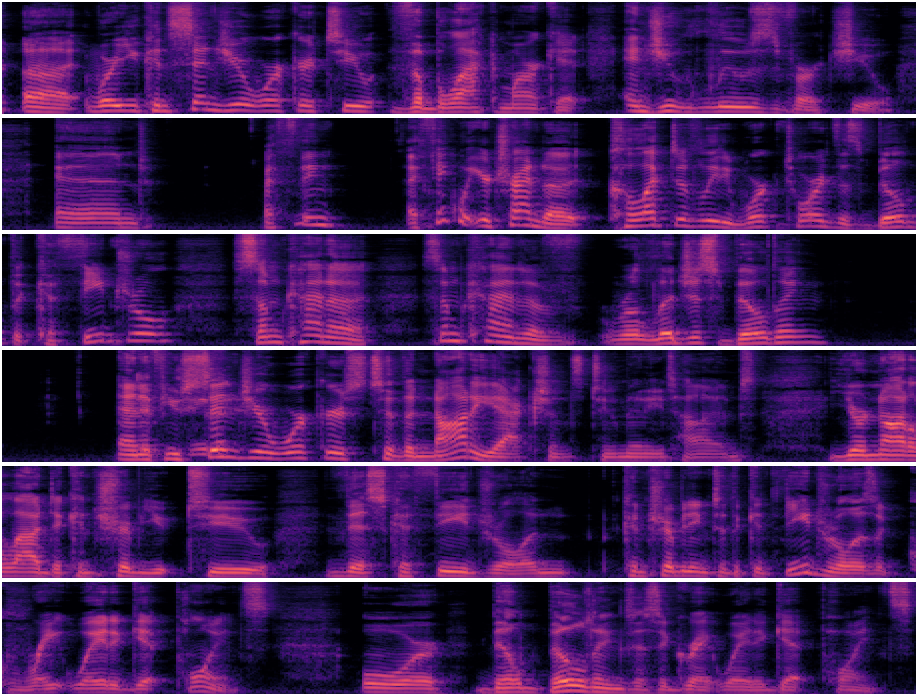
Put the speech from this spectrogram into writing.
uh, where you can send your worker to the black market and you lose virtue. And I think I think what you're trying to collectively work towards is build the cathedral, some kind of some kind of religious building. And if you send your workers to the naughty actions too many times, you're not allowed to contribute to this cathedral. And contributing to the cathedral is a great way to get points. Or build buildings is a great way to get points.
